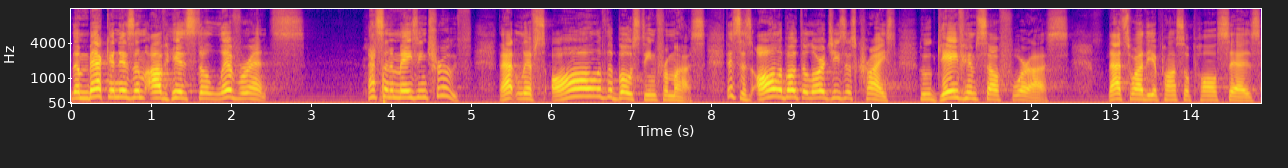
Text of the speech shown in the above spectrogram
the mechanism of his deliverance. That's an amazing truth. That lifts all of the boasting from us. This is all about the Lord Jesus Christ who gave himself for us. That's why the Apostle Paul says,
